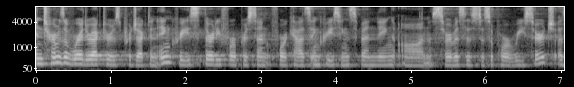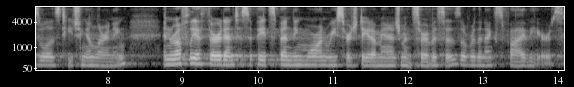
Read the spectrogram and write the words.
In terms of where directors project an increase, 34% forecast increasing spending on services to support research as well as teaching and learning, and roughly a third anticipate spending more on research data management services over the next five years.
